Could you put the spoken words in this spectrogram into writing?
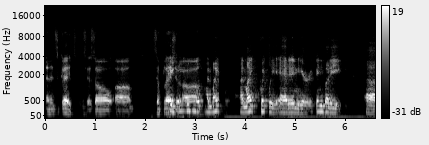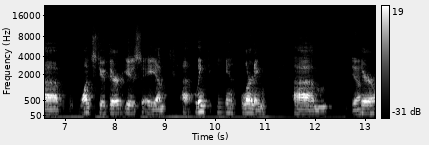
and it's great so uh, it's a pleasure hey, uh, i might i might quickly add in here if anybody uh, wants to there is a um, uh, linkedin learning um, yeah there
